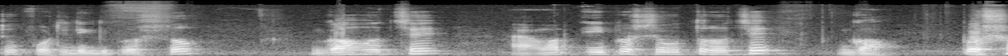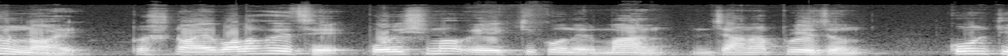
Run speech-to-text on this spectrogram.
টু ফোর্টি ডিগ্রি প্রশ্ন। গ হচ্ছে আমার এই প্রশ্নের উত্তর হচ্ছে গ। প্রশ্ন নয়। প্রশ্ন নয় বলা হয়েছে, পরিসীমা ও একটি কোণের মান জানা প্রয়োজন, কোনটি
